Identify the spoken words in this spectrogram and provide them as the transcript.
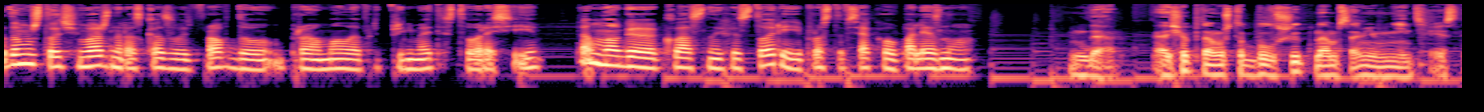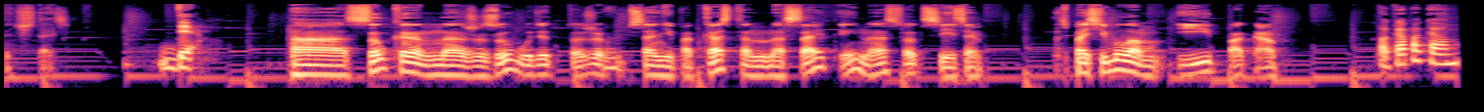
потому что очень важно рассказывать правду про малое предпринимательство в России. Там много классных историй и просто всякого полезного. Да. А еще потому, что булшит нам самим неинтересно читать. Да. А ссылка на Жизу будет тоже в описании подкаста на сайт и на соцсети. Спасибо вам и пока. Пока-пока.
